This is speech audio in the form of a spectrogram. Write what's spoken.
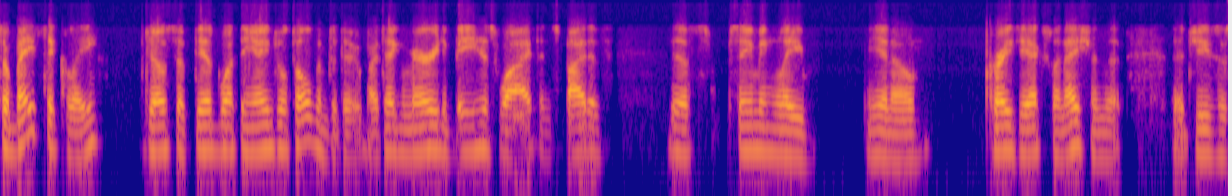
so basically, Joseph did what the angel told him to do by taking Mary to be his wife, in spite of this seemingly, you know, crazy explanation that that Jesus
